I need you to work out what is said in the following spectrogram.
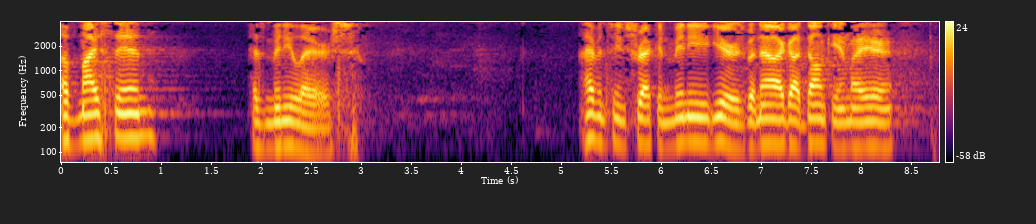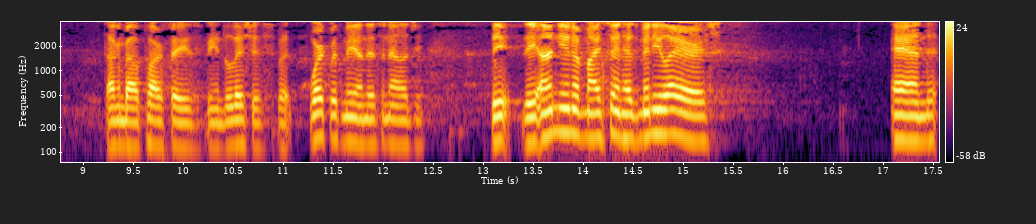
of my sin has many layers. I haven't seen Shrek in many years, but now I got donkey in my ear. Talking about parfaits being delicious, but work with me on this analogy. The, the onion of my sin has many layers, and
